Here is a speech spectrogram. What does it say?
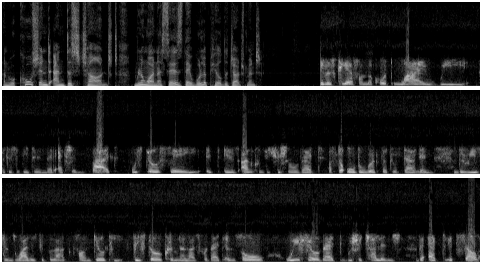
and were cautioned and discharged. Mlungwana says they will appeal the judgment. It was clear from the court why we participated in that action, but we still say it is unconstitutional that after all the work that we've done and the reasons why these people are found guilty, they still criminalized for that. And so we feel that we should challenge the act itself.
